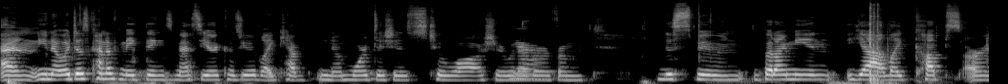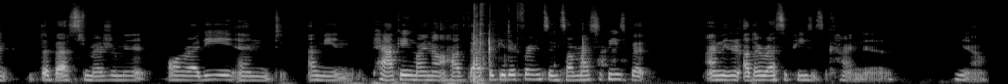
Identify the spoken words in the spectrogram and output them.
and you know it does kind of make things messier because you're like have you know more dishes to wash or whatever from the spoon. But i mean yeah like cups aren't the best measurement already. And i mean packing might not have that big a difference in some recipes but i mean in other recipes it's kind of you know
